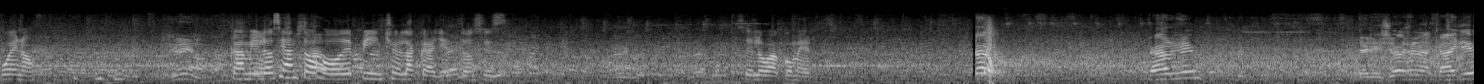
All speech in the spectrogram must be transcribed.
Bueno. Camilo se antojó de pincho en la calle, entonces se lo va a comer. Carne, deliciosa en la calle.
